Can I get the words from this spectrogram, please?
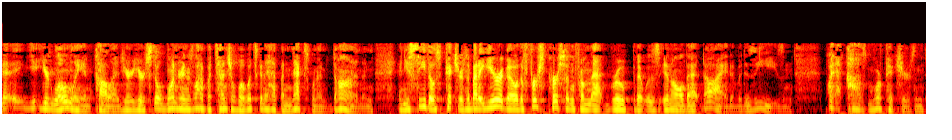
eh, you're lonely in college. You're, you're still wondering, there's a lot of potential, but what's going to happen next when I'm done? And, and you see those pictures. About a year ago, the first person from that group that was in all that died of a disease. And boy, that caused more pictures. And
